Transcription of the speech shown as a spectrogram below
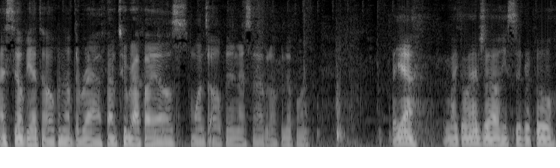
I still have yet to open up the Raph. I have two Raphaels, one to open, and I still haven't opened up one. But yeah, Michelangelo, he's super cool.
